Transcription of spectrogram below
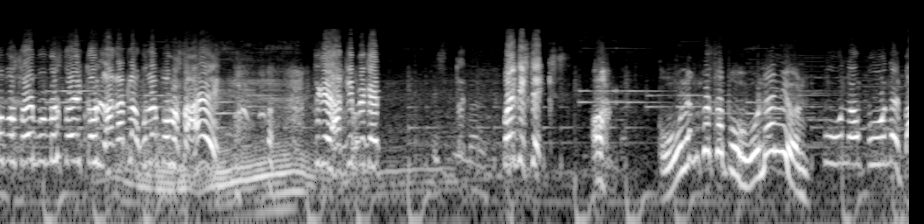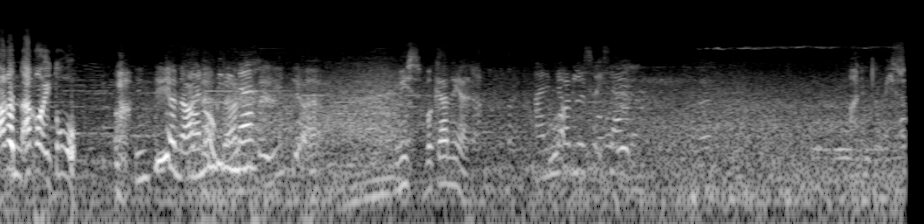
Pamasahe, pamasahe. Ikaw, lakad lang. Walang pamasahe. Sige, aking bigay 26. Oh, kulang pa sa puhunan yun. Punang punan. Bakit ako ito? Hindi yan Anong bili na? Miss, magkano yan? Anim na piso isa. Anim na piso.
